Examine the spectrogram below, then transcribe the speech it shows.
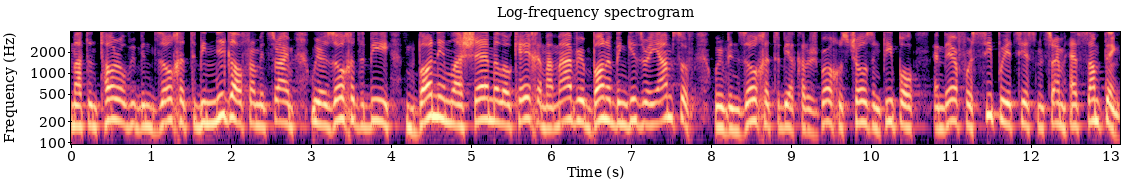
Matan Torah, we've been zocha to be nigal from Mitzrayim. We are zocha to be banim lashem elokechem hamavir banim ben gizra yamsuf. We've been zocha to be a Kadosh Baruch Hu's chosen people, and therefore Sipur Yitzias Mitzrayim has something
